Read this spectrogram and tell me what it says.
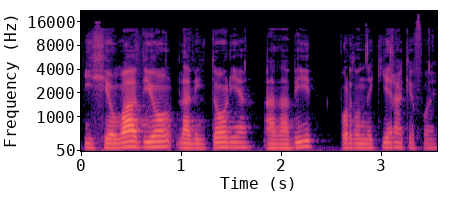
y Jehová dio la victoria a David por donde quiera que fue.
